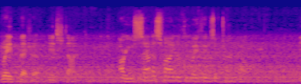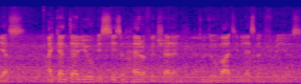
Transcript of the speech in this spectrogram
great pleasure each time. Are you satisfied with the way things have turned out? Yes, I can tell you this is a hell of a challenge to do that in less than three years.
